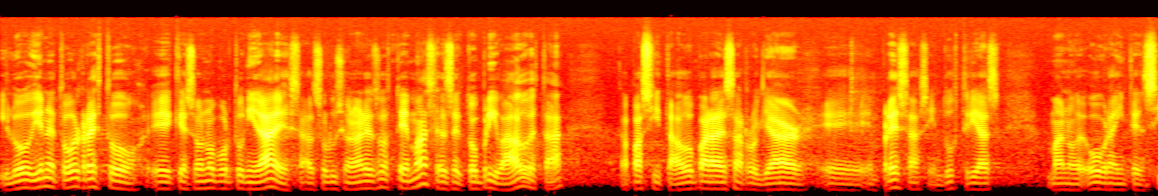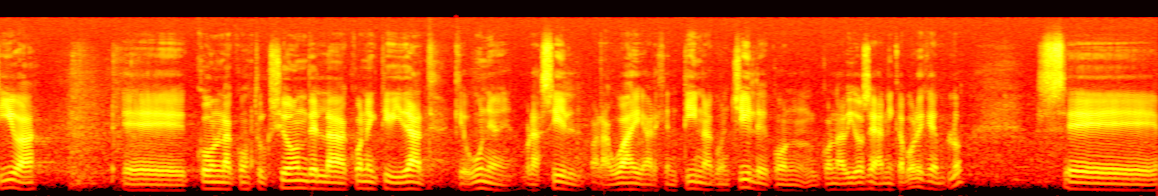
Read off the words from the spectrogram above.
Y luego viene todo el resto que son oportunidades. Al solucionar esos temas, el sector privado está capacitado para desarrollar empresas, industrias, mano de obra intensiva, eh, con la construcción de la conectividad que une Brasil, Paraguay, Argentina con Chile, con, con la bioceánica, por ejemplo, se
